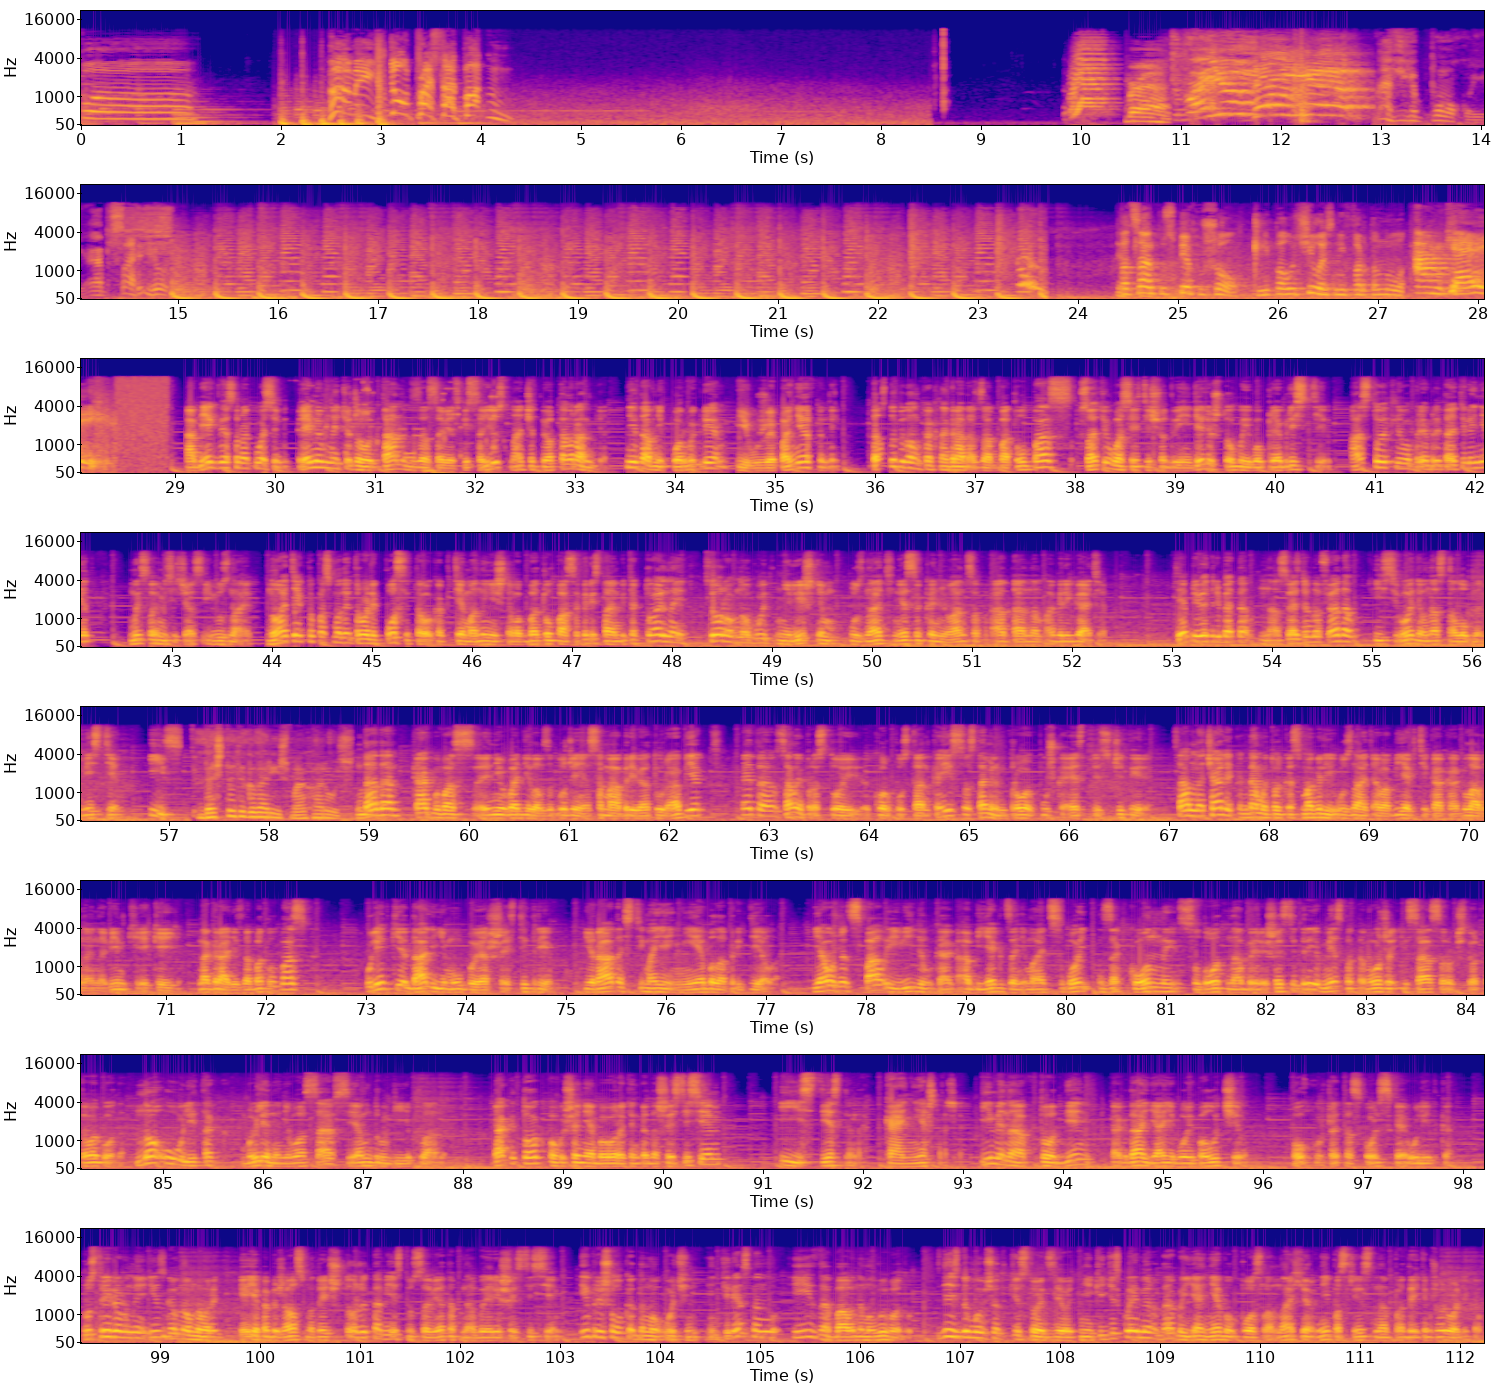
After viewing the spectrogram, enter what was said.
Опа! Hermes, don't press that button! Вообще похуй, абсолютно. Пацан к успеху шел. Не получилось, не фартануло. Объект Д-48 – премиумный тяжелый танк за Советский Союз на четвертом ранге, недавних пор в игре и уже понерфенный. Доступен он как награда за Battle Pass, кстати у вас есть еще две недели, чтобы его приобрести. А стоит ли его приобретать или нет, мы с вами сейчас и узнаем. Ну а те, кто посмотрит ролик после того, как тема нынешнего Battle Pass перестанет быть актуальной, все равно будет не лишним узнать несколько нюансов о данном агрегате. Всем привет, ребята, на связи вновь Адам, и сегодня у нас на лобном месте ИС. Да что ты говоришь, моя хорошая? Да-да, как бы вас не вводила в заблуждение сама аббревиатура объект, это самый простой корпус танка ИС со 100 мм пушкой С-34. В самом начале, когда мы только смогли узнать об объекте как о главной новинке, а.к.а. награде за Battle Pass, улитки дали ему БР-6.3, и радости моей не было предела. Я уже спал и видел, как объект занимает свой законный слот на BR-6.3 вместо того же ИСа 44 года. Но у улиток были на него совсем другие планы. Как итог, повышение БО рейтинга до 6.7 и естественно, конечно же, именно в тот день, когда я его и получил. Ох уж эта скользкая улитка. Фрустрированный и с говном на воротнике, я побежал смотреть, что же там есть у советов на BR 6.7. И пришел к одному очень интересному и забавному выводу. Здесь, думаю, все-таки стоит сделать некий дисклеймер, дабы я не был послан нахер непосредственно под этим же роликом.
